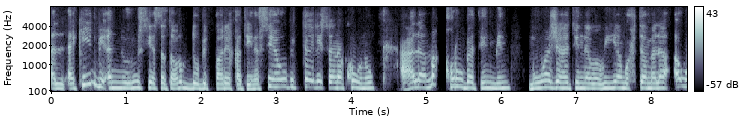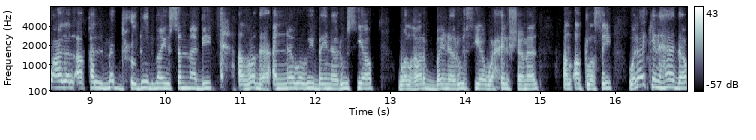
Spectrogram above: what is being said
الأكيد بأن روسيا سترد بالطريقة نفسها وبالتالي سنكون على مقربة من مواجهة نووية محتملة أو على الأقل مد حدود ما يسمى بالردع النووي بين روسيا والغرب بين روسيا وحلف شمال الأطلسي. ولكن هذا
